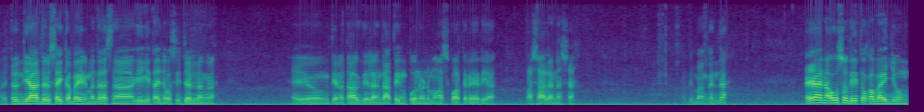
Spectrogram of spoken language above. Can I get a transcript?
Oh, ito on the other side ka pa yun. Madalas nakikita nyo kasi dyan lang ah. Eh yung tinatawag nilang dating puno ng mga squatter area, pasala na siya. Oh, di ba? Ang ganda. Kaya nauso dito kabayan yung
